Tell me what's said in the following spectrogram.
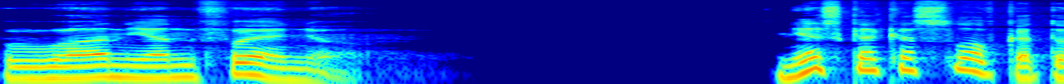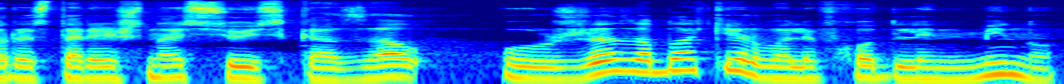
Ван Ян Фэню. Несколько слов, которые старейшина Сюй сказал, уже заблокировали вход Лин Мину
